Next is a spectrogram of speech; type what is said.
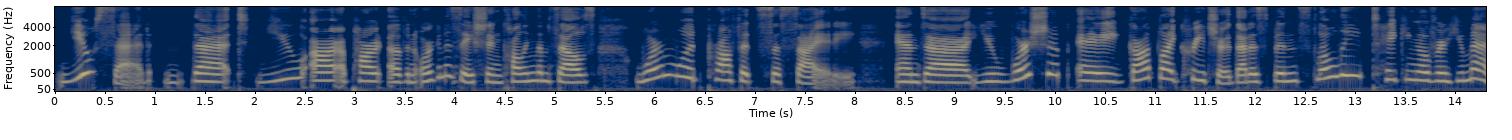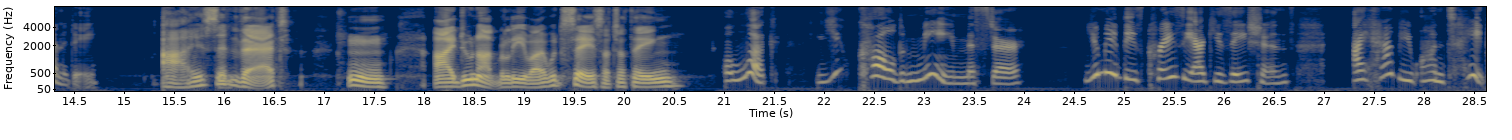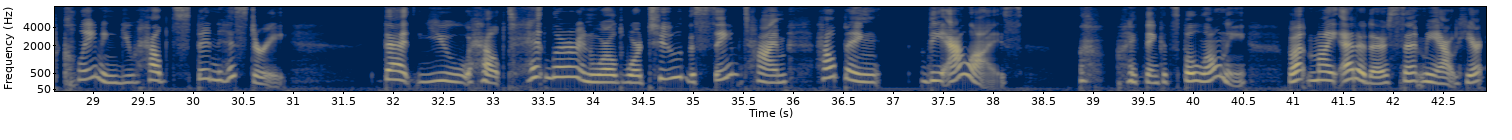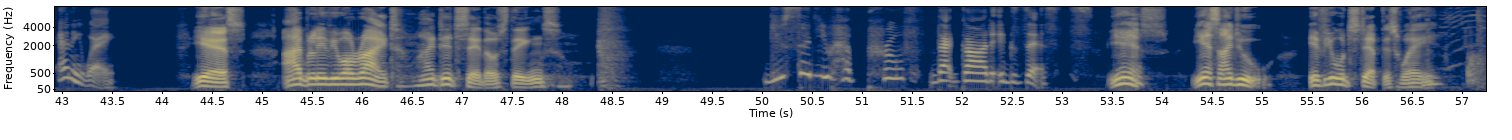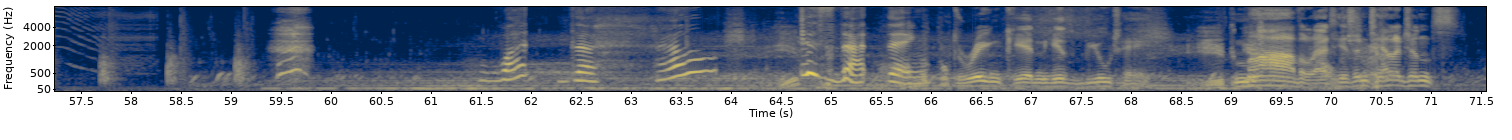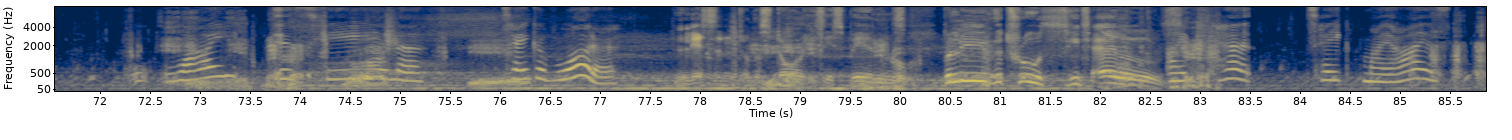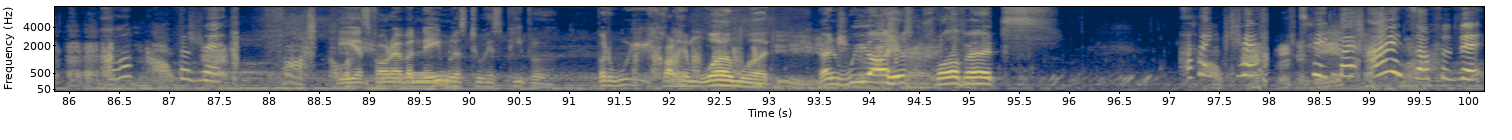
you said that you are a part of an organization calling themselves Wormwood Prophets Society, and uh, you worship a godlike creature that has been slowly taking over humanity. I said that? Hmm. I do not believe I would say such a thing. Oh, look, you called me, mister. You made these crazy accusations. I have you on tape claiming you helped spin history. That you helped Hitler in World War II, the same time helping the Allies. I think it's baloney, but my editor sent me out here anyway. Yes, I believe you are right. I did say those things. You said you have proof that God exists. Yes, yes, I do. If you would step this way. What the hell is that thing? Drink in his beauty. Marvel at his intelligence. Why is he in a tank of water? Listen to the stories he spins. Believe the truths he tells. I can't take my eyes off of it. He is forever nameless to his people, but we call him Wormwood, and we are his prophets. I can't take my eyes off of it.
